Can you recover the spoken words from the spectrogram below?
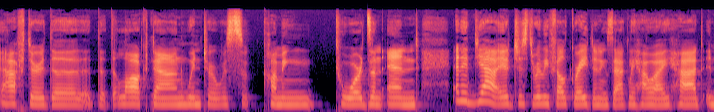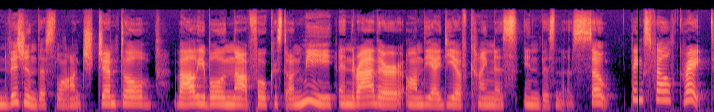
after the, the, the lockdown, winter was coming towards an end. And it, yeah, it just really felt great and exactly how I had envisioned this launch gentle, valuable, and not focused on me, and rather on the idea of kindness in business. So things felt great.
